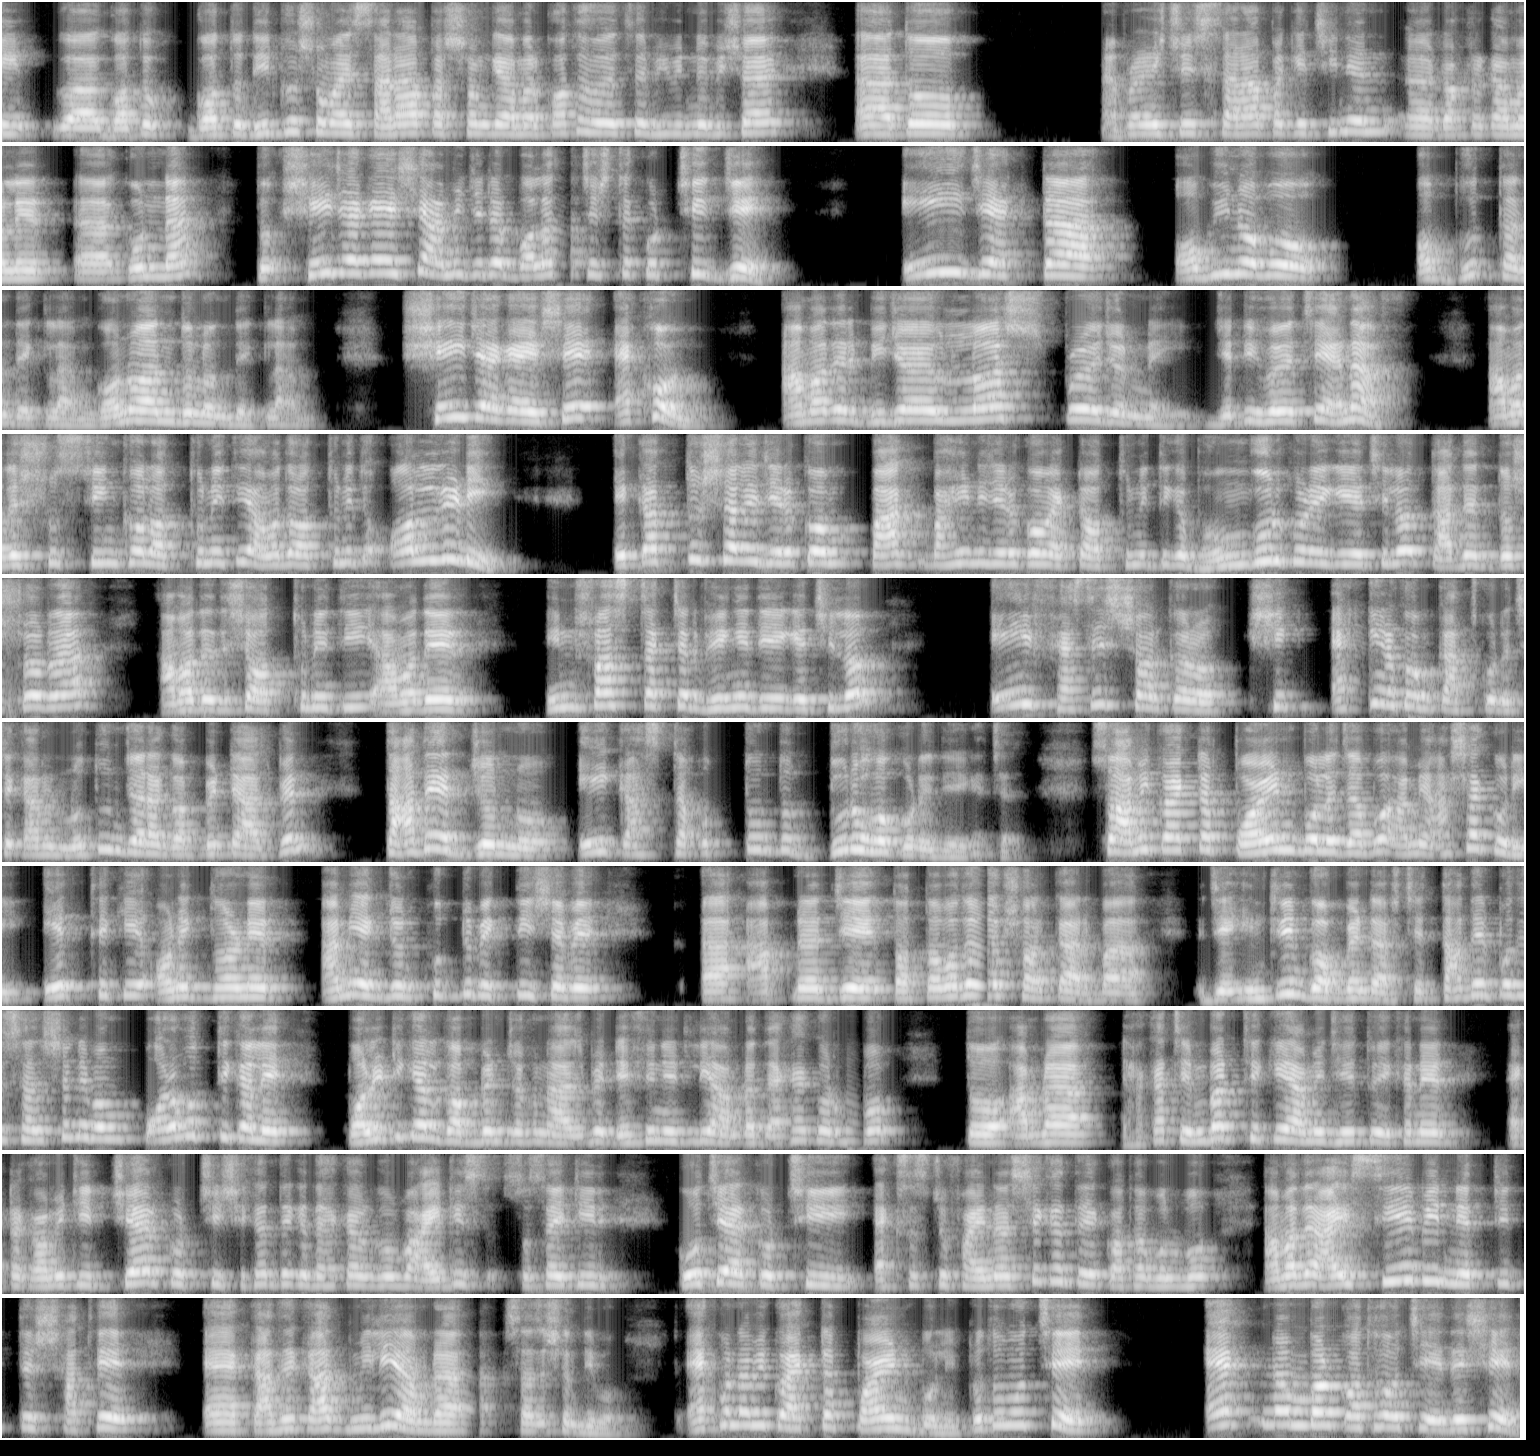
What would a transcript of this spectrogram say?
গত গত দীর্ঘ সময় সারা আপার সঙ্গে আমার কথা হয়েছে বিভিন্ন বিষয়ে। তো আপনারা নিশ্চয়ই সারা আপাকে চিনেন ডক্টর কামালের কন্যা। তো সেই জায়গায় এসে আমি যেটা বলার চেষ্টা করছি যে, এই যে একটা অভিনব অভ্যুত্থান দেখলাম, গণ আন্দোলন দেখলাম, সেই জায়গায় এসে এখন আমাদের বিজয় উল্লাস প্রয়োজন নেই। যেটি হয়েছে এনাফ আমাদের সুশৃঙ্খল অর্থনীতি, আমাদের অর্থনীতি অলরেডি একাত্তর সালে যেরকম পাক বাহিনী যেরকম একটা অর্থনীতিকে ভঙ্গুর করে গিয়েছিল, তাদের দোসররা আমাদের দেশে অর্থনীতি, আমাদের ইনফ্রাস্ট্রাকচার ভেঙে দিয়ে গেছিল। এই ফ্যাসিস্ট সরকারও ঠিক একই রকম কাজ করেছে, কারণ নতুন যারা গভর্নমেন্টে আসবেন, তাদের জন্য এই কাজটা অত্যন্ত দুরূহ করে দিয়ে গেছেন। সো আমি কয়েকটা পয়েন্ট বলে যাব। আমি আশা করি এর থেকে অনেক ধরনের, আমি একজন ক্ষুদ্র ব্যক্তি হিসেবে আপনার যে তত্ত্বাবধায়ক সরকার বা যে ইন্টারিম গভর্নমেন্ট আসছে, তাদের প্রতি সাজেশন এবং পরবর্তীকালে পলিটিক্যাল গভর্নমেন্ট যখন আসবে ডেফিনেটলি আমরা দেখা করব। তো আমরা ঢাকা চেম্বার থেকে আমি যেহেতু এখানের একটা কমিটির চেয়ার করছি, সেখান থেকে দেখা করব। আইটি সোসাইটির কো চেয়ার করছি অ্যাক্সেস টু ফাইন্যান্স সেখান থেকে কথা বলব। আমাদের আইসিএবির নেতৃত্বের সাথে কাঁধে কাঁধ মিলিয়ে আমরা সাজেশন দিব। এখন আমি কয়েকটা পয়েন্ট বলি। প্রথম হচ্ছে, এক নম্বর কথা হচ্ছে এদেশের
